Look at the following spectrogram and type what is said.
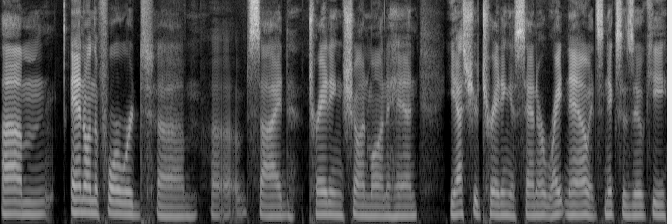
Um, and on the forward um, uh, side, trading Sean Monahan. Yes, you're trading a center. Right now, it's Nick Suzuki,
